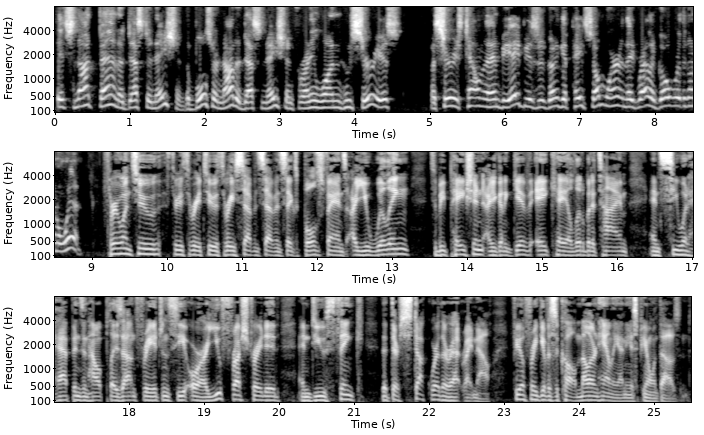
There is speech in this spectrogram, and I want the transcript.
It's not been a destination. The Bulls are not a destination for anyone who's serious, a serious talent in the NBA because they're going to get paid somewhere and they'd rather go where they're going to win. 312 332 3776. Bulls fans, are you willing to be patient? Are you going to give AK a little bit of time and see what happens and how it plays out in free agency? Or are you frustrated and do you think that they're stuck where they're at right now? Feel free to give us a call. Meller and Hanley on ESPN 1000.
